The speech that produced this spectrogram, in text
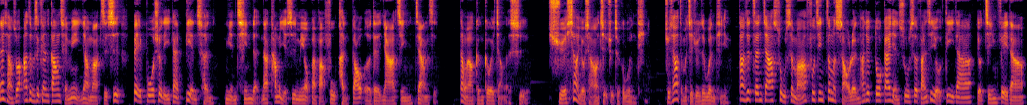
那想说啊，这不是跟刚刚前面一样吗？只是被剥削的一代变成年轻人，那他们也是没有办法付很高额的押金这样子。但我要跟各位讲的是，学校有想要解决这个问题。学校要怎么解决这问题？当然是增加宿舍嘛。附近这么少人，他就多盖点宿舍。凡是有地的啊，有经费的啊。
